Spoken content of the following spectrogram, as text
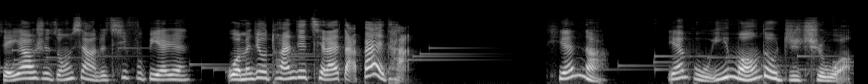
谁要是总想着欺负别人，我们就团结起来打败他。天哪，连卜一萌都支持我。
